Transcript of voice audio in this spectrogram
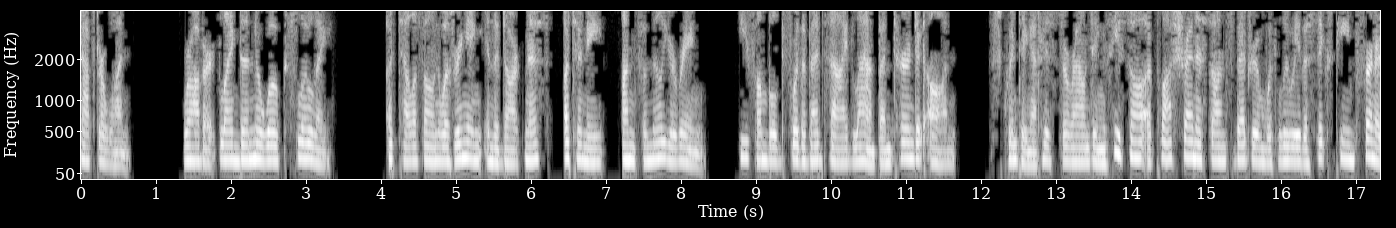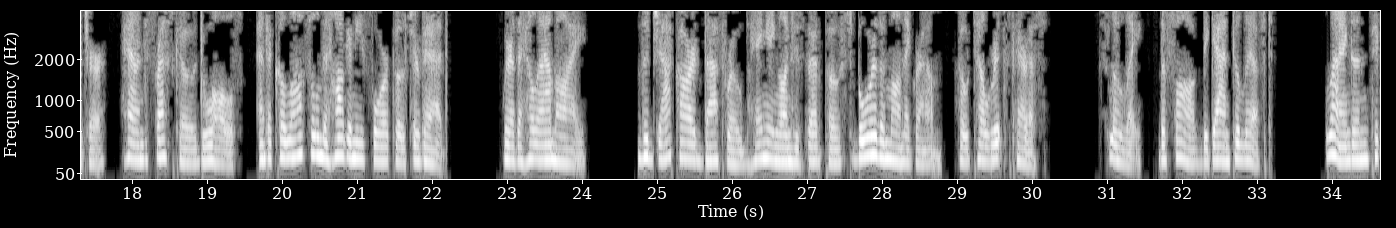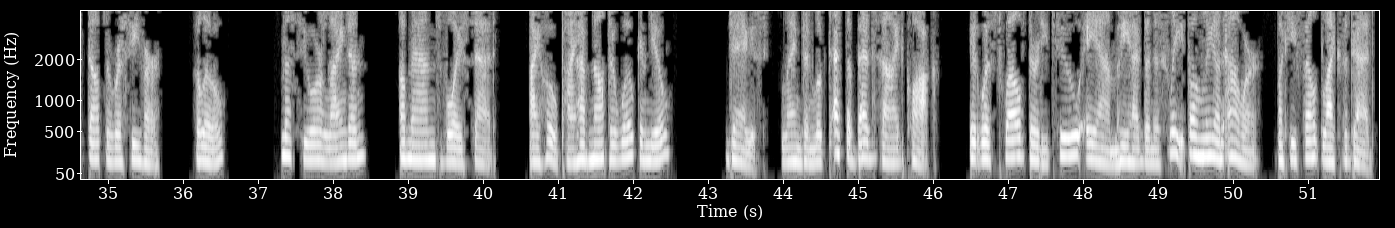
Chapter 1 Robert Langdon awoke slowly. A telephone was ringing in the darkness, a tinny, unfamiliar ring. He fumbled for the bedside lamp and turned it on. Squinting at his surroundings, he saw a plush Renaissance bedroom with Louis XVI furniture, hand frescoed walls, and a colossal mahogany four poster bed. Where the hell am I? The jacquard bathrobe hanging on his bedpost bore the monogram, Hotel Ritz Paris. Slowly, the fog began to lift. Langdon picked up the receiver. Hello? Monsieur Langdon? A man's voice said. I hope I have not awoken you? Dazed, Langdon looked at the bedside clock. It was 12.32 a.m. He had been asleep only an hour, but he felt like the dead.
